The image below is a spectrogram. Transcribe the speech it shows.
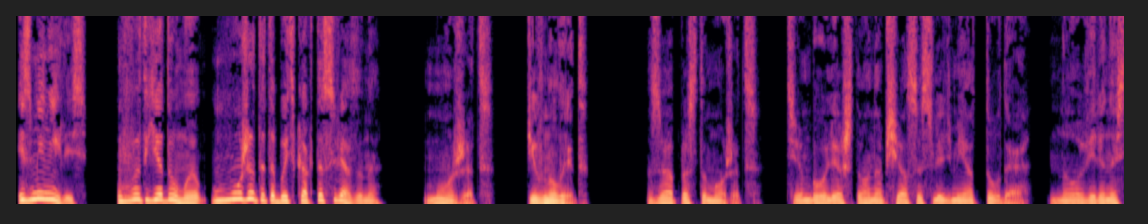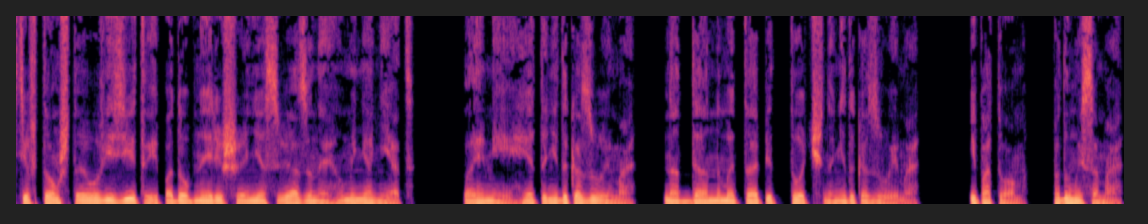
изменились. Вот я думаю, может это быть как-то связано?» «Может», — кивнул Эд. «Запросто может. Тем более, что он общался с людьми оттуда. Но уверенности в том, что его визиты и подобные решения связаны, у меня нет. Пойми, это недоказуемо. На данном этапе точно недоказуемо. И потом, подумай сама,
